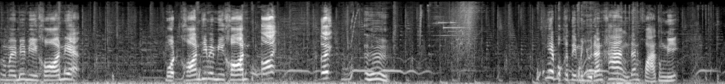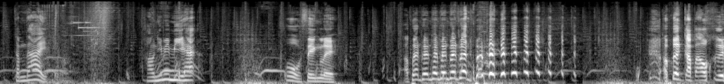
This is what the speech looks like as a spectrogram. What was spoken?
ทำไมไม่มีค้อนเนี่ย หมดค้อนที่ไม่มีค้อน โอ้ยเอ้ยเออ เนี่ยปกติมันอยู่ด้านข้าง ด้านขวาตรงนี้จำได้ คราวนี้ไม่มีฮะ โอ้เซ็งเลยเอาเพื่อนเพื่อนเพื่อนเพื่อนเพื่อนเพื่อนเพื่อนเอาเพื่อนกลับเอาคืน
